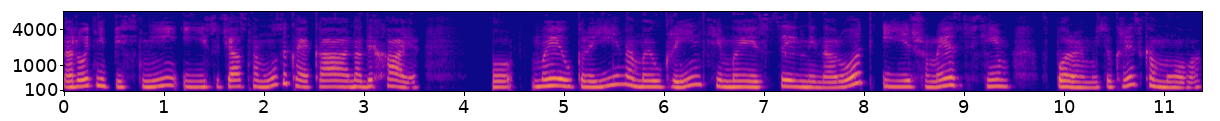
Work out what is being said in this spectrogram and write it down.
народні пісні і сучасна музика, яка надихає. Ми Україна, ми українці, ми сильний народ, і що ми з всім впораємось. Українська мова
